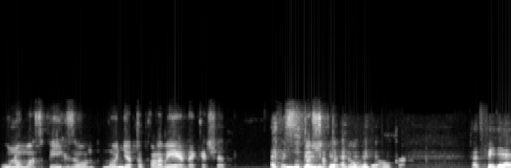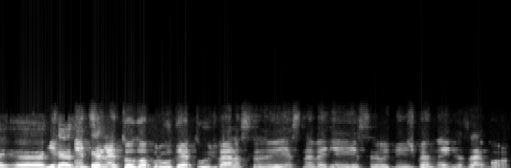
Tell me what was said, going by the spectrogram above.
unom a Speak Zone-t, mondjatok valami érdekeset, hogy mutassatok jó videókat. Hát figyelj, uh, kezd, kezd... le tudod a Brudert úgy választani, hogy ezt ne vegye észre, hogy nincs benne igazából?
